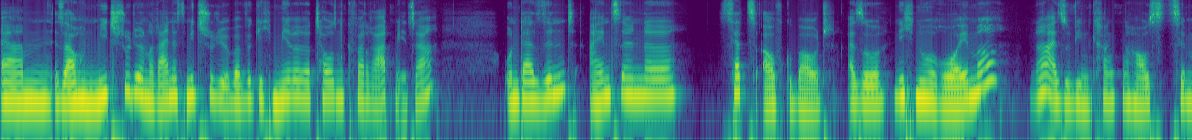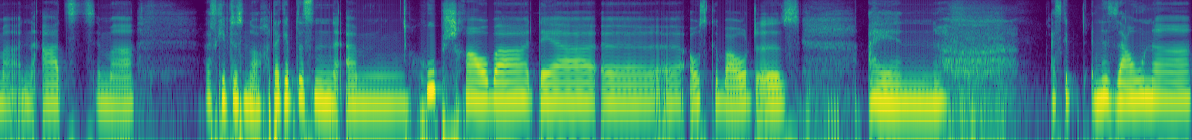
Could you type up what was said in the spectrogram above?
Ähm, ist auch ein Mietstudio, ein reines Mietstudio über wirklich mehrere tausend Quadratmeter. Und da sind einzelne Sets aufgebaut. Also nicht nur Räume, ne, also wie ein Krankenhauszimmer, ein Arztzimmer. Was gibt es noch? Da gibt es einen ähm, Hubschrauber, der äh, ausgebaut ist. Ein, es gibt eine Sauna.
